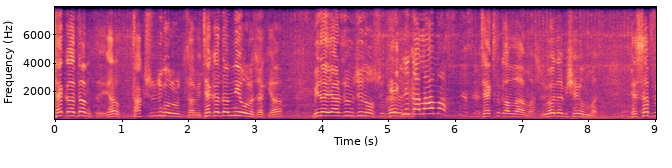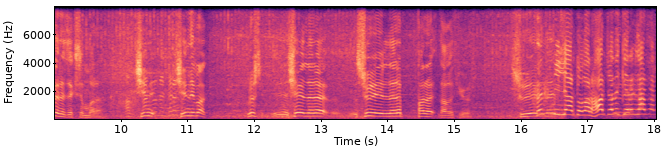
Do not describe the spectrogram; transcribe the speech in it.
tek adam ya taksizlik olurdu tabii. Tek adam niye olacak ya? Bir de yardımcın olsun. kardeşim. Teklik Allah'a mahsus diyorsun. Teknik Allah'a mahsus. Öyle bir şey olmaz. Hesap vereceksin bana. Şimdi şimdi bak Rus e, şeylere Suriyelilere para dağıtıyor. 40 Suriyeliler, milyar dolar harcadı geri harcadı.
